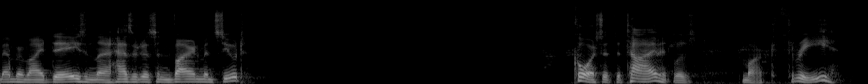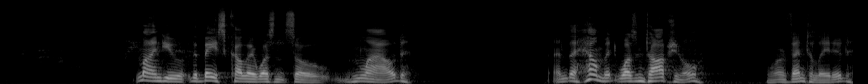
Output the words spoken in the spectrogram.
Remember my days in the hazardous environment suit. Of course, at the time it was Mark III. Mind you, the base color wasn't so loud. And the helmet wasn't optional or ventilated.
